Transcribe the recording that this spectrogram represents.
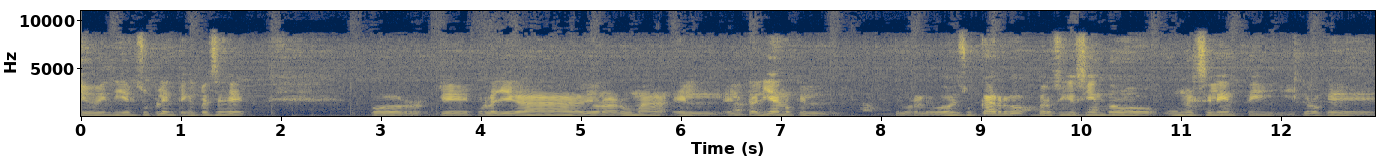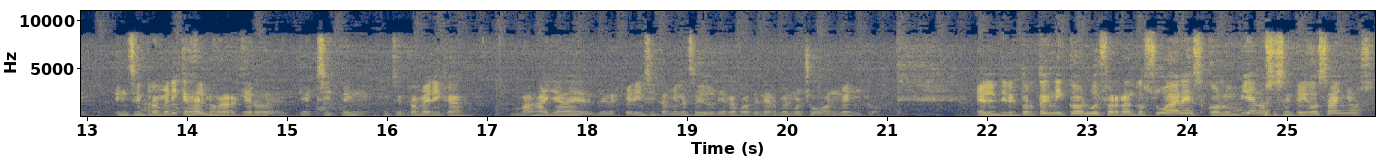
y hoy en día es suplente en el PSG porque por la llegada de Donnarumma el, el italiano que, que, lo relevó de su cargo, pero sigue siendo un excelente y creo que en Centroamérica es el mejor arquero que existe en, Centroamérica. más allá de, la experiencia y también la sabiduría que a tener Memo Ochoa en México. El director técnico Luis Fernando Suárez, colombiano, 62 años,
